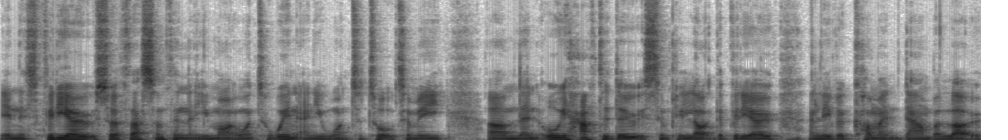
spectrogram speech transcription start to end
in this video. So if that's something that you might want to win and you want to talk to me, um, then all you have to do is simply like the video and leave a comment down below.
